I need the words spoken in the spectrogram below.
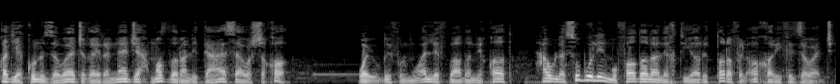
قد يكون الزواج غير الناجح مصدرا للتعاسة والشقاء. ويضيف المؤلف بعض النقاط حول سبل المفاضلة لاختيار الطرف الآخر في الزواج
